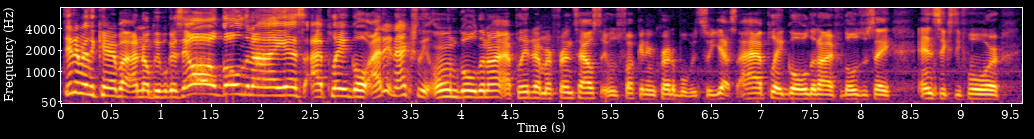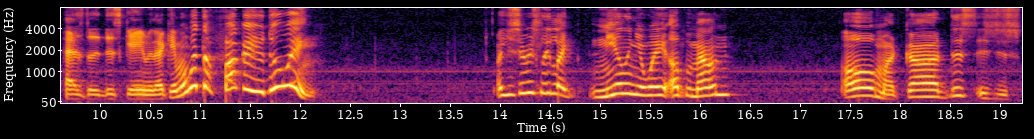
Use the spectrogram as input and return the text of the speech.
Didn't really care about. I know people gonna say, "Oh, GoldenEye." Yes, I played Gold. I didn't actually own GoldenEye. I played it at my friend's house. It was fucking incredible. So yes, I have played GoldenEye. For those who say N64 has the, this game and that game, and what the fuck are you doing? Are you seriously like kneeling your way up a mountain? Oh my god, this is just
